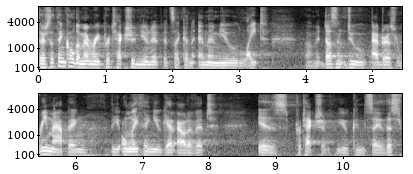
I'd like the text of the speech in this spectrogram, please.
there's a thing called a memory protection unit. It's like an MMU light. Um, it doesn't do address remapping. The only thing you get out of it is protection. You can say this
